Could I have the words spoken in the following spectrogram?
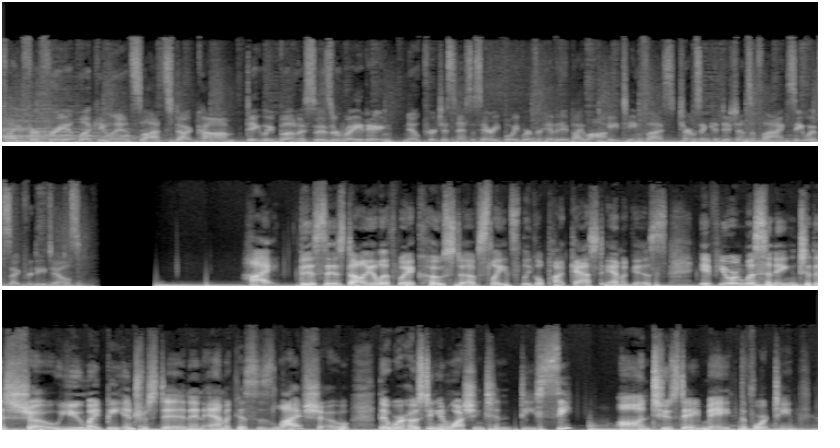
Play for free at LuckyLandSlots.com. Daily bonuses are waiting. No purchase necessary. Void where prohibited by law. 18 plus. Terms and conditions apply. See website for details. Hi, this is Dahlia Lithwick, host of Slate's legal podcast, Amicus. If you're listening to this show, you might be interested in Amicus's live show that we're hosting in Washington, D.C. on Tuesday, May the 14th.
